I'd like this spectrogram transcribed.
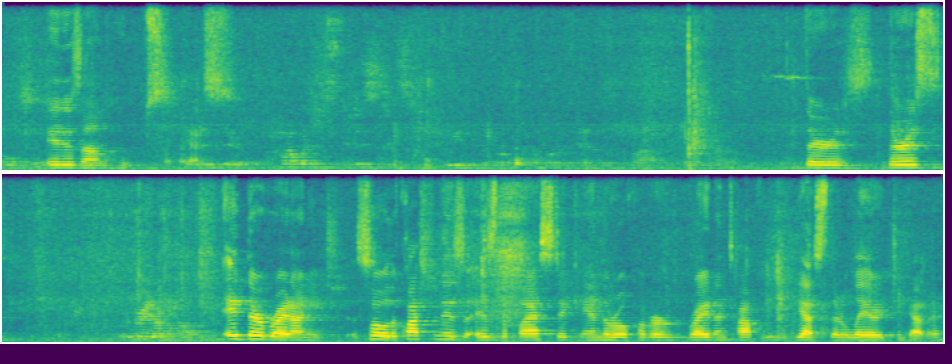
also? It is on hoops, Is yes. there, how much is the distance between the roll cover and the plastic? There's, there is, They're right on top of it? they're right on each. So the question is, is the plastic and the roll cover right on top of each? Yes, they're layered together.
